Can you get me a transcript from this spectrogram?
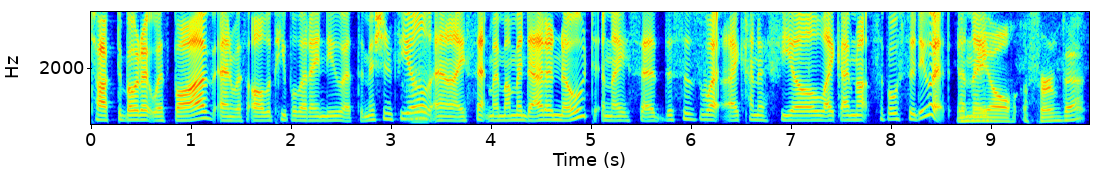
talked about it with Bob and with all the people that I knew at the mission field. And I sent my mom and dad a note and I said, This is what I kind of feel like I'm not supposed to do it. And, they, all affirmed that.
